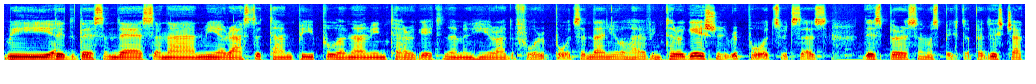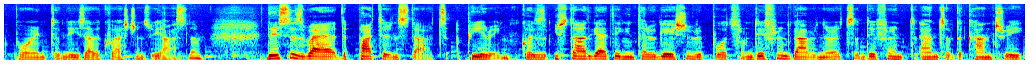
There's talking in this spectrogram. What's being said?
we did this and this, and then we arrested 10 people, and then we interrogated them, and here are the four reports. And then you will have interrogation reports, which says this person was picked up at this checkpoint, and these are the questions we asked them. This is where the pattern starts appearing, because you start getting interrogation reports from different governorates on different ends of the country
